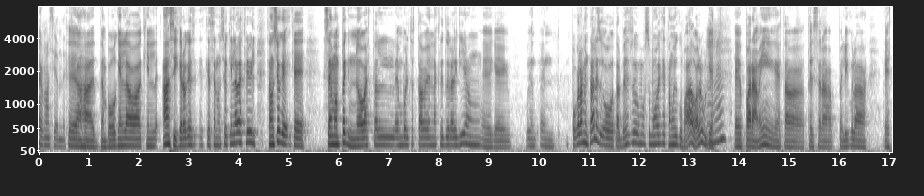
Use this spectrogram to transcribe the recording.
información de esto. eh, ajá, tampoco quién la va. Quién la- ah, sí, creo que, que se anunció quién la va a escribir. Se anunció que, que Simon Peck no va a estar envuelto esta vez en la escritura del guion, eh, que en- poco lamentable, o tal vez supongo, que está muy ocupado, ¿vale? Porque eh, para mí esta tercera película es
